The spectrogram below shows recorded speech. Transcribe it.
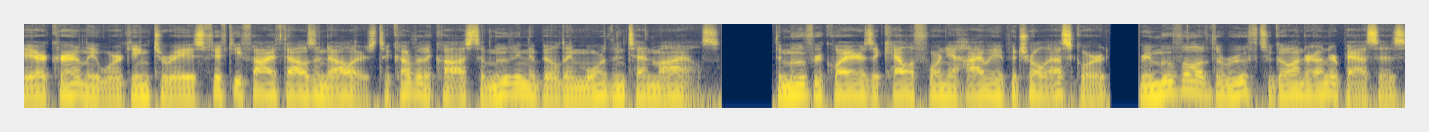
They are currently working to raise $55,000 to cover the cost of moving the building more than 10 miles. The move requires a California Highway Patrol escort, removal of the roof to go under underpasses,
